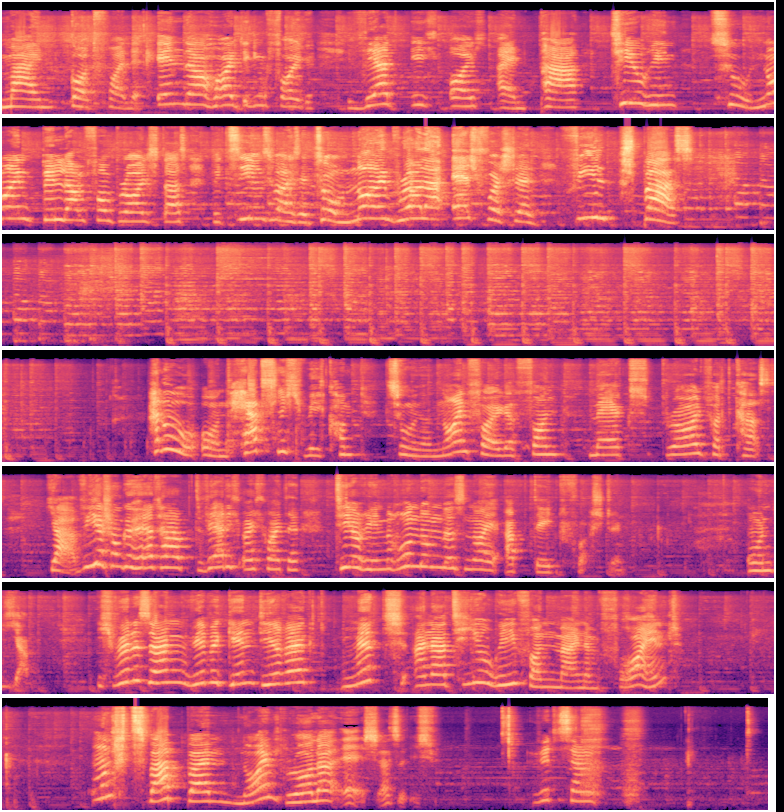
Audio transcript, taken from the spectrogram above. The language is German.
Mein Gott, Freunde, in der heutigen Folge werde ich euch ein paar Theorien zu neuen Bildern von Brawl Stars beziehungsweise zum neuen Brawler Ash vorstellen. Viel Spaß! Hallo und herzlich willkommen zu einer neuen Folge von Max Brawl Podcast. Ja, wie ihr schon gehört habt, werde ich euch heute Theorien rund um das neue Update vorstellen. Und ja, ich würde sagen, wir beginnen direkt mit einer Theorie von meinem Freund. Und zwar beim neuen Brawler Ash. Also ich würde sagen,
